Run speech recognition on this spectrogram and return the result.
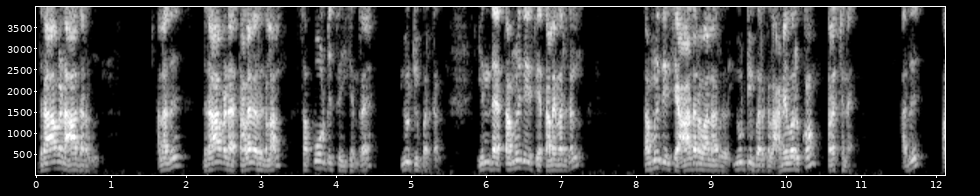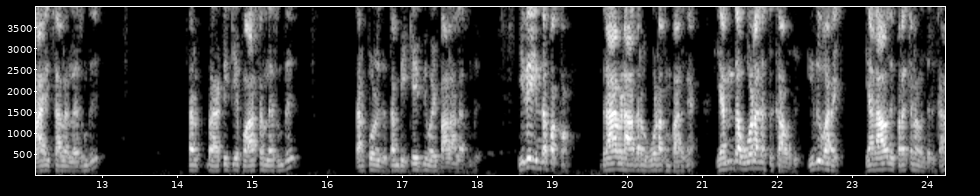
திராவிட ஆதரவு அல்லது திராவிட தலைவர்களால் சப்போர்ட் செய்கின்ற யூடியூபர்கள் இந்த தமிழ் தேசிய தலைவர்கள் தமிழ் தேசிய ஆதரவாளர்கள் யூடியூபர்கள் அனைவருக்கும் பிரச்சனை. அது பாரிசாலல இருந்து டிடிஎஃப் ஹாசன்லேருந்து தற்பொழுது தம்பி கேபிஒய் பாலால இதே இந்த பக்கம். திராவிட ஆதரவு ஊடகம் பாருங்கள் எந்த ஊடகத்துக்காவது இதுவரை ஏதாவது பிரச்சனை வந்திருக்கா?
